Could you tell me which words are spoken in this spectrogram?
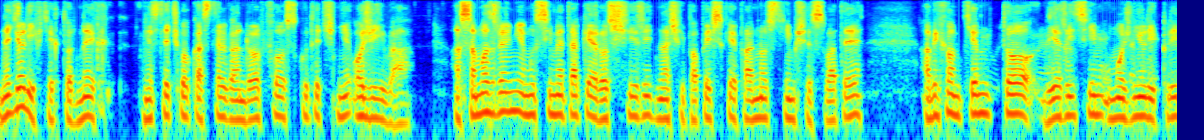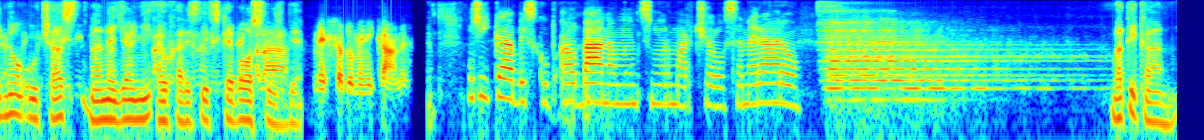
neděli v těchto dnech městečko Castel Gandolfo skutečně ožívá. A samozřejmě musíme také rozšířit naši papežské farnosti mše svaté, abychom těmto věřícím umožnili klidnou účast na nedělní eucharistické bohoslužbě. Říká biskup Albána Monsignor Marcello Semeraro. Vatikán.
